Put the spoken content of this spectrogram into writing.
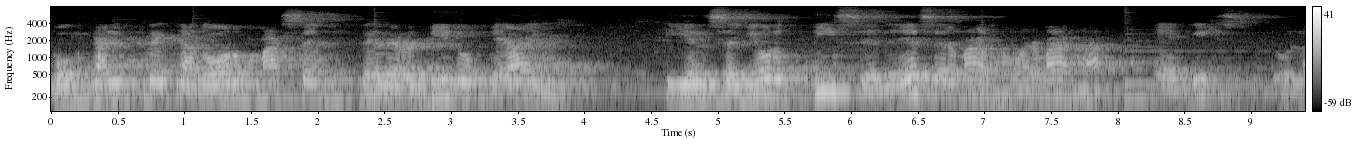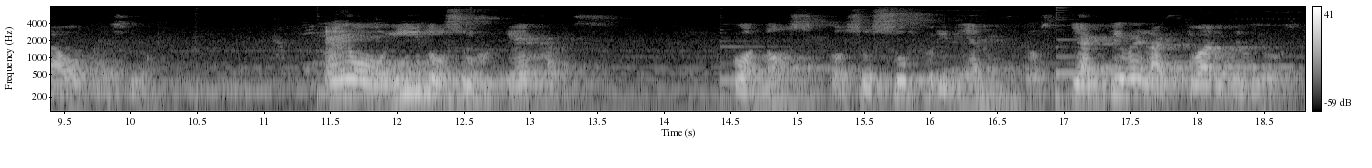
ponga el pecador más empedernido que hay. Y el Señor dice de ese hermano o hermana, he visto la opresión, he oído sus quejas, conozco sus sufrimientos. Y aquí va el actuar de Dios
